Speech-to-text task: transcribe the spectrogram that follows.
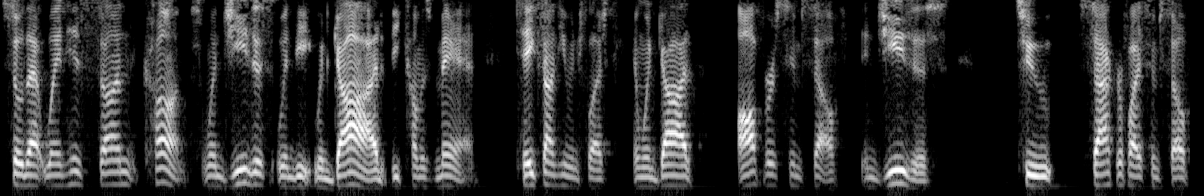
so that when his son comes, when Jesus, when the when God becomes man, takes on human flesh, and when God offers himself in Jesus to sacrifice himself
